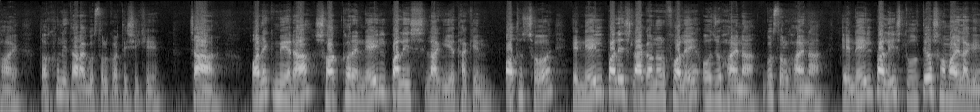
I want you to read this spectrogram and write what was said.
হয়, তখনই তারা গোসল করতে শিখে। চার, অনেক মেয়েরা শখ করে নেইল পালিশ লাগিয়ে থাকেন, অথচ এ নেইল পালিশ লাগানোর ফলে অজু হয় না, গোসল হয় না। এ নেইল পালিশ তুলতেও সময় লাগে,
